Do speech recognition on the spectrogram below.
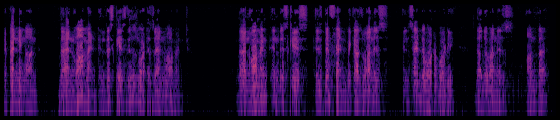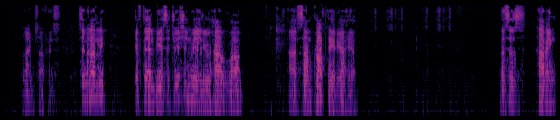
depending on the environment, in this case, this is what is the environment. The environment in this case is different because one is inside the water body, the other one is on the land surface. Similarly, if there will be a situation where you have uh, uh, some cropped area here. This is having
